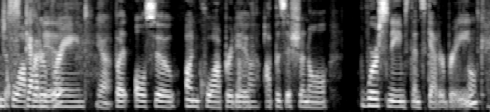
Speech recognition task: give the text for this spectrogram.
Just uncooperative scatterbrained. Yeah. but also uncooperative, uh-huh. oppositional, worse names than scatterbrained. Okay.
